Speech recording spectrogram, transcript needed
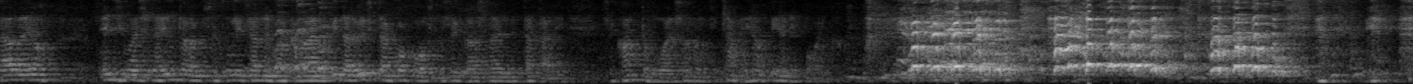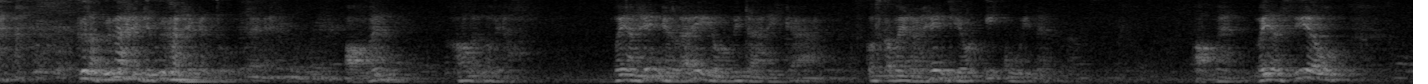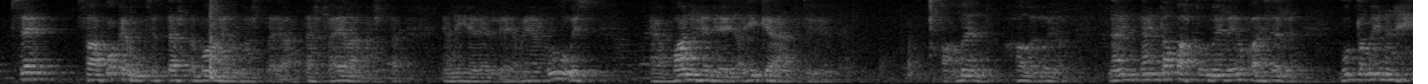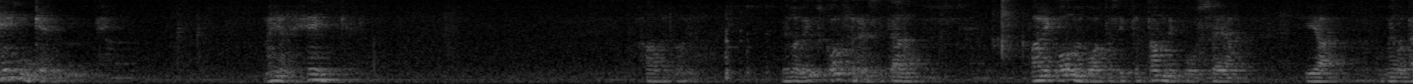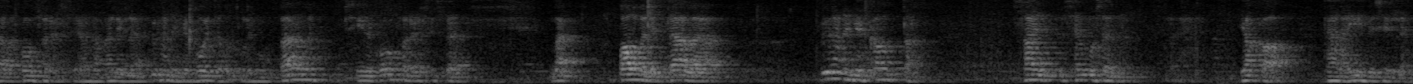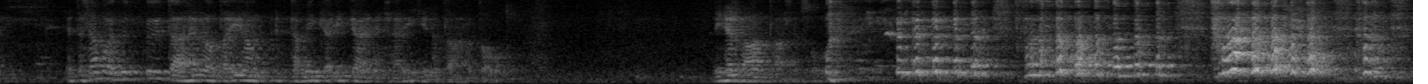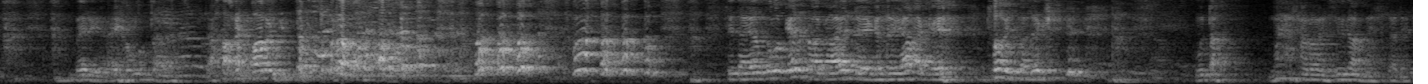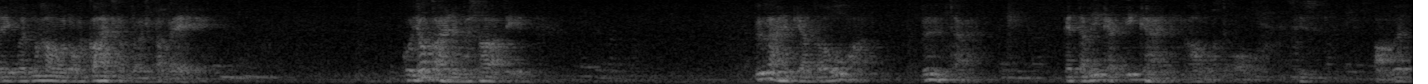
täällä jo ensimmäisenä iltana, kun se tuli tänne, vaikka mä en ole pitänyt yhtään kokousta sen kanssa ennen tätä, niin se katsoi mua ja sanoi, että tämä on ihan pieni poika. Kyllä pyhä henki pyhän hengen tuntee. Amen. Halleluja. Meidän hengellä ei ole mitään ikää, koska meidän henki on ikuinen. Amen. Meidän sielu, se saa kokemukset tästä maailmasta ja tästä elämästä ja niin edelleen. Ja meidän ruumis vanhenee ja ikääntyy. Amen. Halleluja. Näin, näin tapahtuu meille jokaiselle. Mutta meidän henkemme, meidän henkemme, halleluja. Meillä oli yksi konferenssi täällä pari-kolme vuotta sitten tammikuussa ja, ja meillä on täällä konferensseja aina välillä ja pyhän hengen voitelu tuli mun päälle siinä konferenssissa. Mä palvelin täällä ja pyhän hengen kautta sain semmoisen äh, jakaa täällä ihmisille, että sä voit nyt pyytää Herralta ihan, että minkä ikäinen sä ikinä tahdot olla. Niin Herra antaa sen sulle. Meriä ei ollut täällä. Sitä harmittaa Sitä ei ole tullut kertaakaan ennen eikä sen jälkeen toistaiseksi. Mutta mä sanoin sydämessäni, niin että mä haluan olla 18 V. Kun jokainen me saatiin pyhä henki antoi luvan pyytää, että mikä ikäinen haluat olla. Siis, amen.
